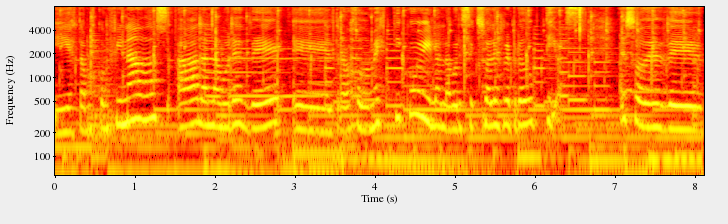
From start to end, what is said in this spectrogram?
y estamos confinadas a las labores del de, eh, trabajo doméstico y las labores sexuales reproductivas. Eso desde,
